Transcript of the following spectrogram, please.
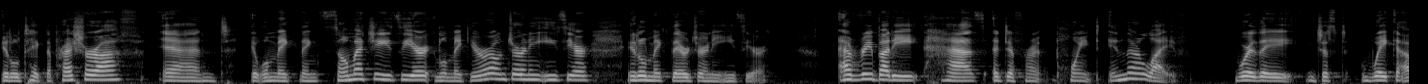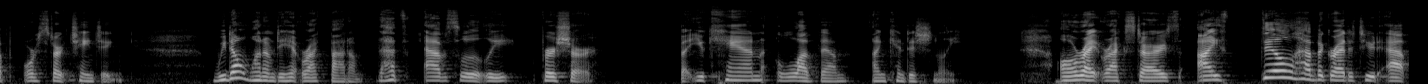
It'll take the pressure off and it will make things so much easier. It'll make your own journey easier. It'll make their journey easier. Everybody has a different point in their life where they just wake up or start changing. We don't want them to hit rock bottom. That's absolutely for sure. But you can love them unconditionally. All right, rock stars. I still have the gratitude app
